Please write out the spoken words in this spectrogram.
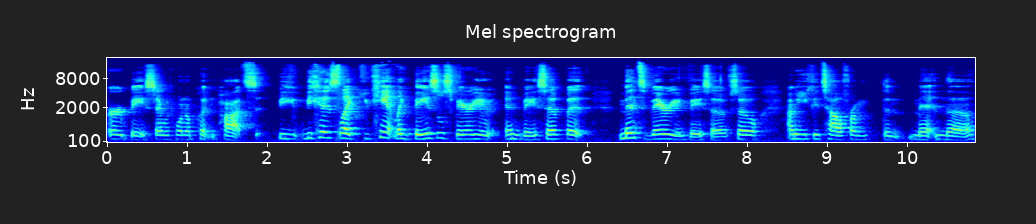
herb based, I would want to put in pots, be because like you can't like basil's very invasive, but mint's very invasive. So I mean, you could tell from the mint and the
